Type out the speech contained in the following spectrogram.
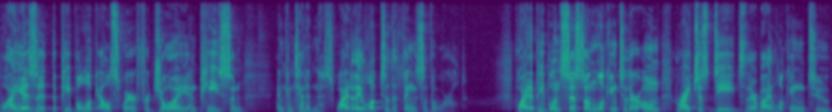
Why is it that people look elsewhere for joy and peace and, and contentedness? Why do they look to the things of the world? Why do people insist on looking to their own righteous deeds, thereby looking to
